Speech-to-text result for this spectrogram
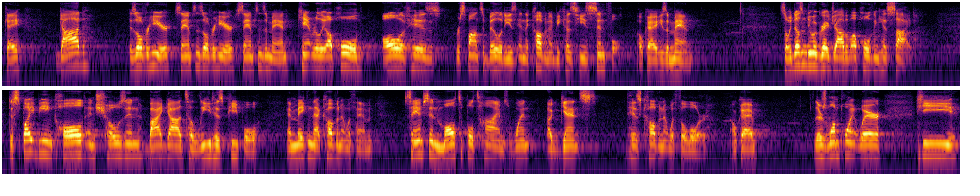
okay? God is over here, Samson's over here, Samson's a man, can't really uphold all of his responsibilities in the covenant because he's sinful, okay? He's a man. So he doesn't do a great job of upholding his side despite being called and chosen by God to lead his people and making that covenant with him, Samson multiple times went against his covenant with the Lord. Okay? There's one point where he,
